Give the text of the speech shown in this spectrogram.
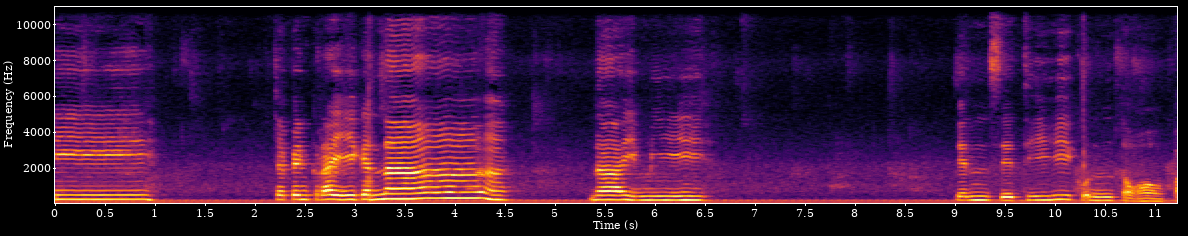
ดี จะเป็นใครกันนะ ได้มี เป็นเศรษฐีคนต่อไป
